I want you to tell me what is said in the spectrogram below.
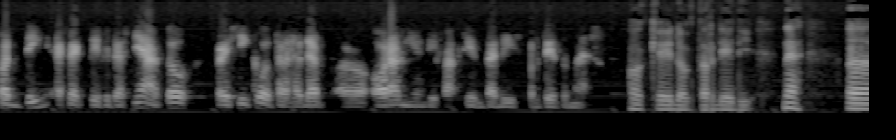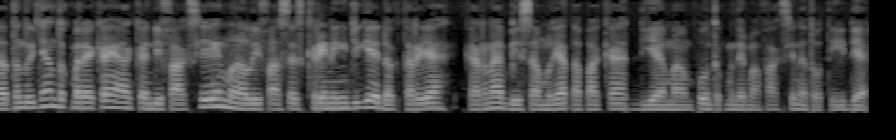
penting efektivitasnya atau resiko terhadap uh, orang yang divaksin tadi seperti itu mas. Oke dokter Dedi. Nah uh, tentunya untuk mereka yang akan divaksin melalui fase screening juga ya dokter ya karena bisa melihat apakah dia mampu untuk menerima vaksin atau tidak.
